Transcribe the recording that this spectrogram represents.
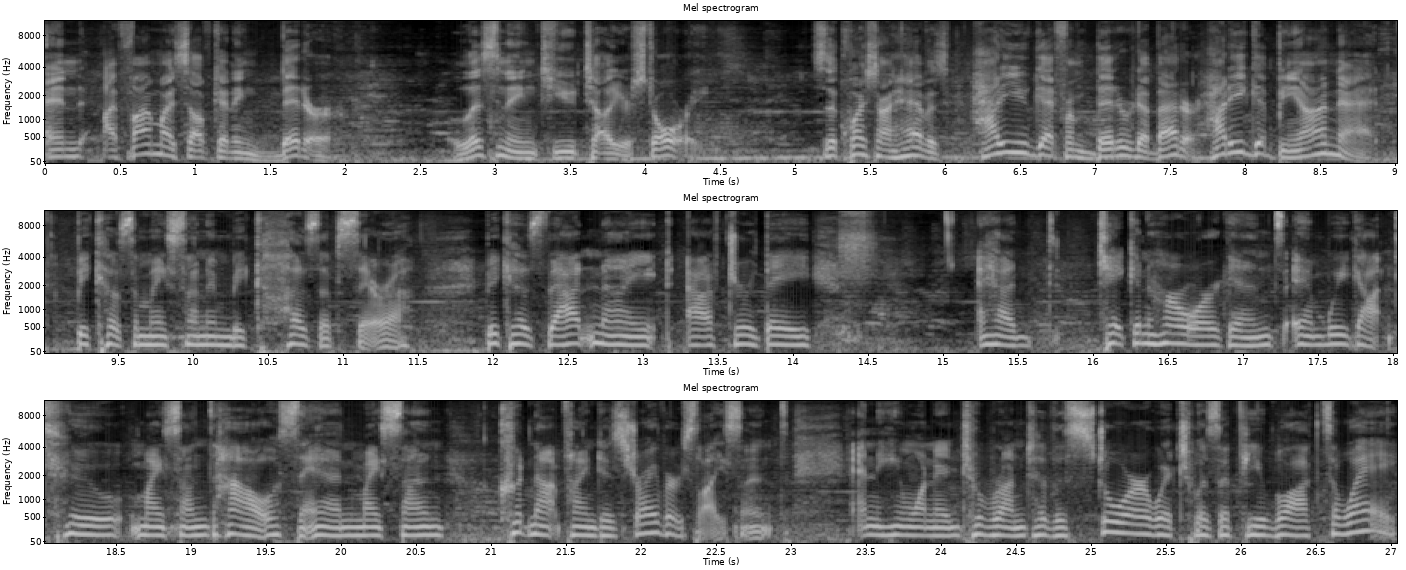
And I find myself getting bitter listening to you tell your story. So the question I have is how do you get from bitter to better? How do you get beyond that? Because of my son and because of Sarah. Because that night after they had taken her organs and we got to my son's house and my son could not find his driver's license and he wanted to run to the store which was a few blocks away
